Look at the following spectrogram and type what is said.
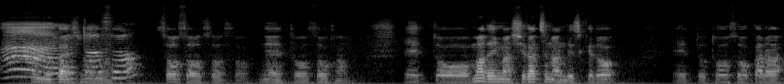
あそうそうそうそう。ね逃走犯。えっ、と、まだ今4月なんですけど、えっ、と、逃走から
